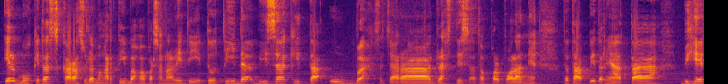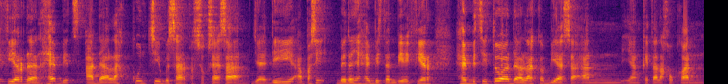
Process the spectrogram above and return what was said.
ilmu kita sekarang sudah mengerti bahwa personality itu tidak bisa kita ubah secara drastis atau pol-polan ya. Tetapi ternyata behavior dan habits adalah kunci besar kesuksesan. Jadi apa sih bedanya habits dan behavior? Habits itu adalah kebiasaan yang kita lakukan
